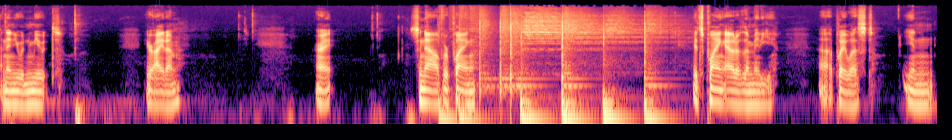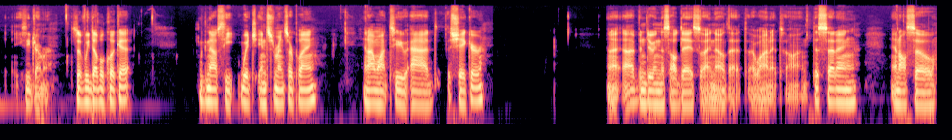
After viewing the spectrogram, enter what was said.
and then you would mute your item. All right. So now if we're playing, it's playing out of the MIDI uh, playlist in EZDrummer. So if we double click it, we can now see which instruments are playing. And I want to add the shaker And I, have been doing this all day, so I know that I want it on this setting and also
